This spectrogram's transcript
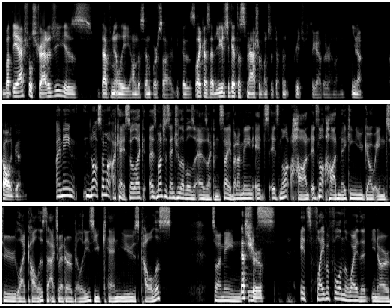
but the actual strategy is definitely on the simpler side because, like I said, you just get to smash a bunch of different creatures together and then, you know, call it good. I mean, not so much. Okay, so like as much as entry levels as I can say, but I mean, it's it's not hard. It's not hard making you go into like colors to activate her abilities. You can use colorless. So I mean, that's true it's flavorful in the way that you know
